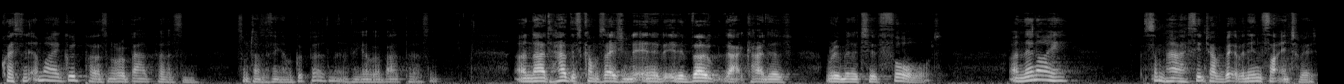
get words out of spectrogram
question am I a good person or a bad person? Sometimes I think I'm a good person, and I think I'm a bad person. And I'd had this conversation, and it, it evoked that kind of ruminative thought. And then I somehow seemed to have a bit of an insight into it,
